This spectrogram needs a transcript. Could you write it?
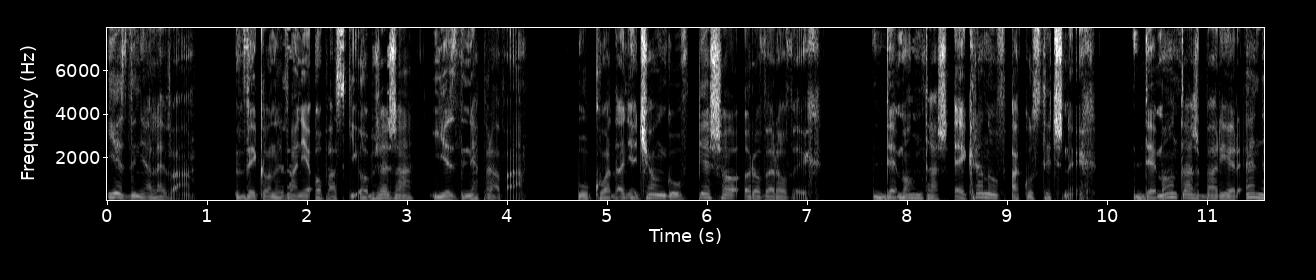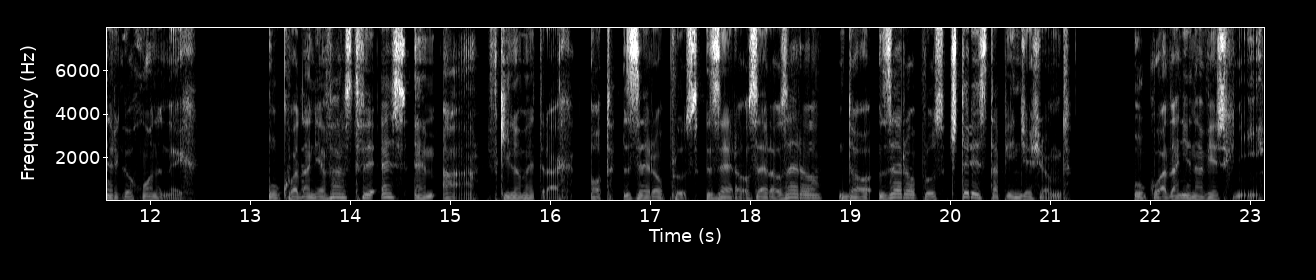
Jezdnia lewa. Wykonywanie opaski obrzeża. Jezdnia prawa. Układanie ciągów pieszo-rowerowych. Demontaż ekranów akustycznych. Demontaż barier energochłonnych. Układanie warstwy SMA w kilometrach od 0 plus 000 do 0 plus 450. Układanie nawierzchni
